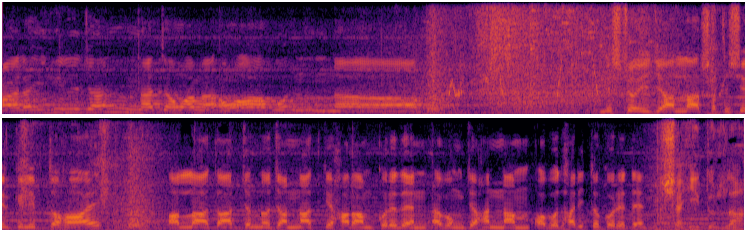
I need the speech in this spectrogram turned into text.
عليه الجنة ومأواه النار নিশ্চয়ই যে আল্লাহর সাথে শিরকে লিপ্ত হয় আল্লাহ তার জন্য জান্নাতকে হারাম করে দেন এবং জাহান্নাম অবধারিত করে দেন। শাহিদুল্লাহ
